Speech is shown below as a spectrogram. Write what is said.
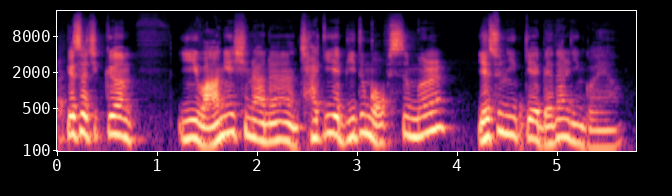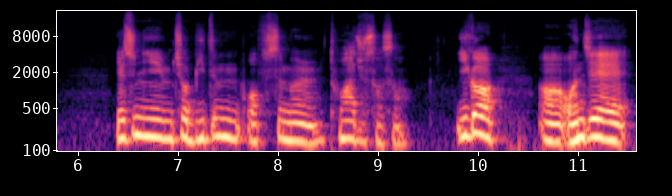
그래서 지금 이 왕의 신하는 자기의 믿음 없음을 예수님께 매달린 거예요. 예수님, 저 믿음 없음을 도와주소서. 이거 어, 언제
